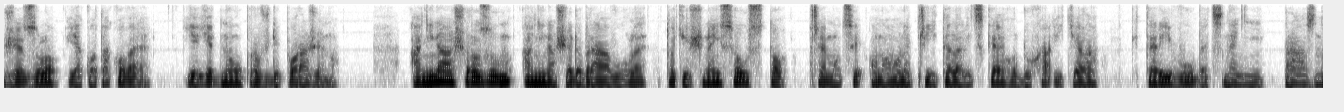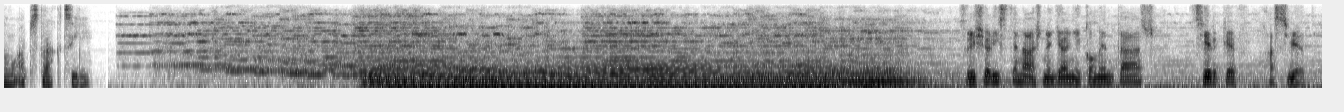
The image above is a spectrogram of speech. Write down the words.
že zlo jako takové je jednou provždy poraženo. Ani náš rozum, ani naše dobrá vůle totiž nejsou sto přemoci onoho nepřítele lidského ducha i těla, který vůbec není prázdnou abstrakcí. Slyšeli jste náš nedělní komentář Církev a svět.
